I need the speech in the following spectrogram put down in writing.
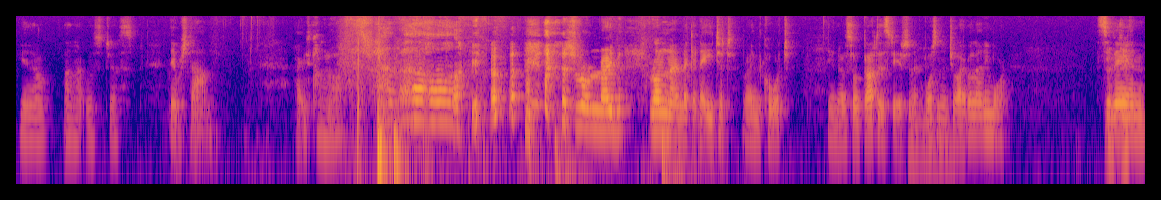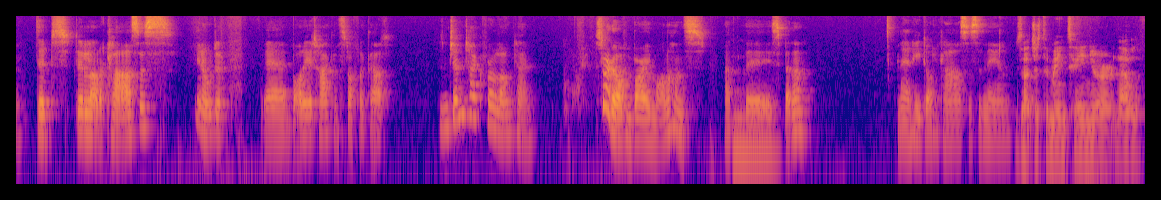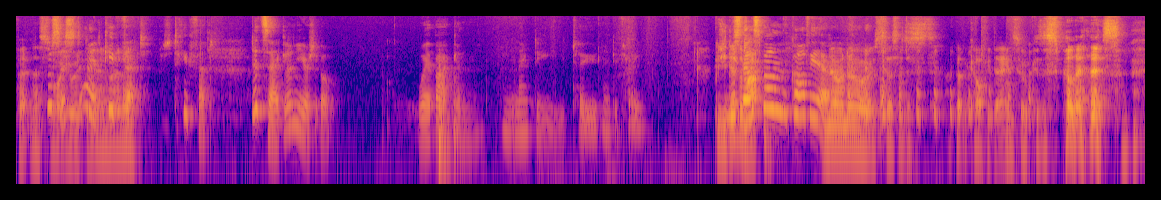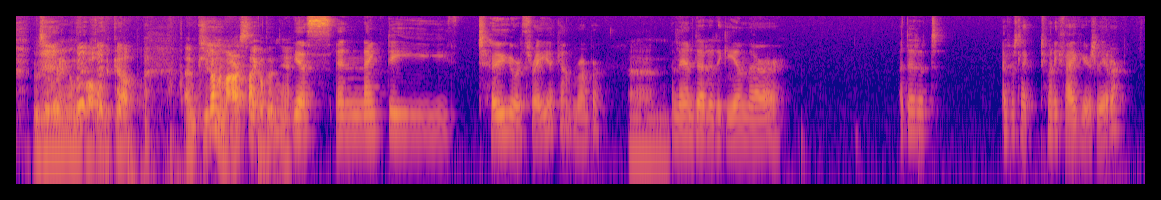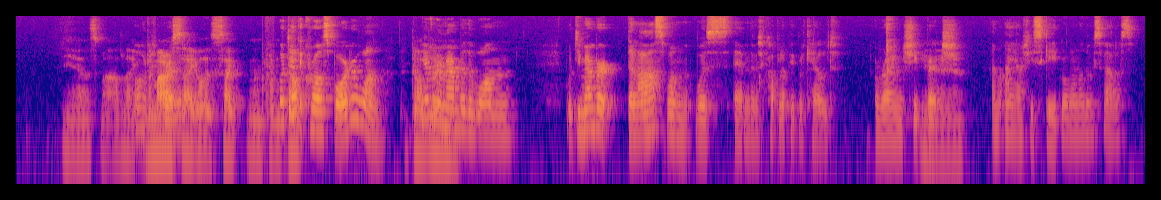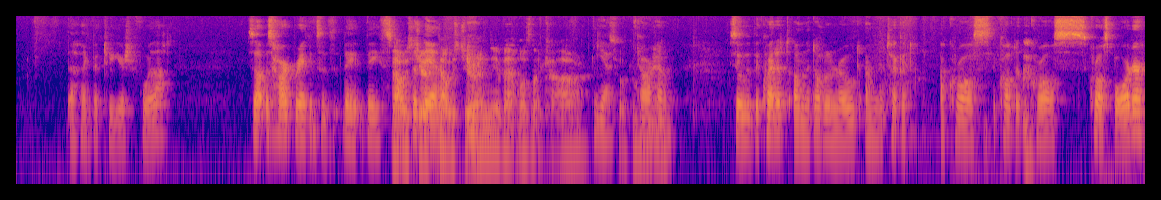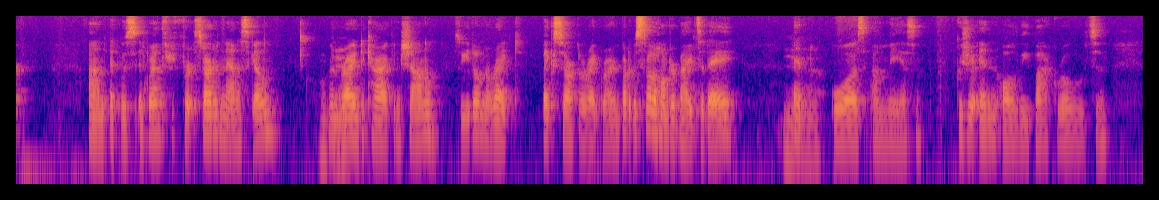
you know, and it was just they were standing. I was coming off, just running around, running around like an agent around the court, you know. So it got to the stage that it wasn't enjoyable anymore. So Did you- then did did a lot of classes, you know, did uh, body attack and stuff like that. Was in gym tech for a long time. Started off in Barry Monaghan's at Mm. the spinning. And then he done classes and then Was that just to maintain your level of fitness, just, what you were uh, doing, keep really? fit. Just to keep fit. Did cycling years ago. Way back in 92, 93. Because you did the still spilling the coffee there? No, no, it's just I just put the coffee down so because I spilled it. There was a ring on the bottom of the cup. Um, because you ran the Maracycle, didn't you? Yes, in 92 or 3, I can't remember. Um, And then did it again there. I did it, it was like 25 years later. yeah, that's mad. Like Oh, the it cycle is cycling from What Dub- did the cross border one? Dublin. You ever remember the one? Well, do you remember the last one was um, there was a couple of people killed around Sheepbridge, yeah. and I actually skied with one of those fellas. I think about two years before that. So that was heartbreaking. So they they That stopped was it dur- that was during the event, wasn't it? Car. Yeah, So car him. So they quit it on the Dublin Road and they took it across. They called it the cross cross border, and it was it went through. For, it started in Enniskillen, went round to Carrick-on-Shannon. So you done the right big circle right round, but it was still hundred miles a day. Yeah. It was amazing because you're in all the wee back roads and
